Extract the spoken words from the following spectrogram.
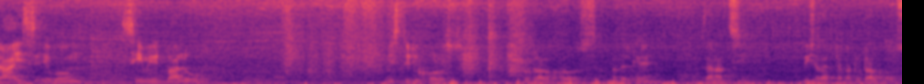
টাইস এবং সিমেন্ট, বালু, মিস্ত্রি খরচ। টোটাল খরচ আপনাদেরকে জানাচ্ছি। বিশ হাজার টাকা টোটাল খরচ।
